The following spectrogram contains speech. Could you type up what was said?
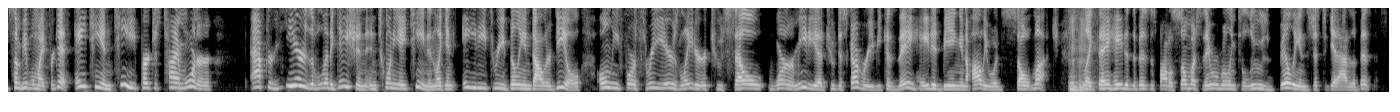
some people might forget at&t purchased time warner after years of litigation in 2018 and like an $83 billion deal, only for three years later to sell Warner Media to Discovery because they hated being in Hollywood so much. Mm-hmm. Like they hated the business model so much they were willing to lose billions just to get out of the business.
